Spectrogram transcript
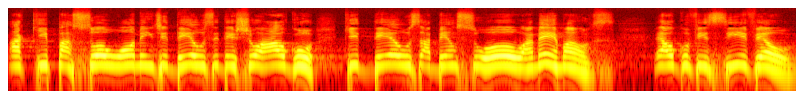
aqui passou o homem de Deus e deixou algo que Deus abençoou. Amém, irmãos? É algo visível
